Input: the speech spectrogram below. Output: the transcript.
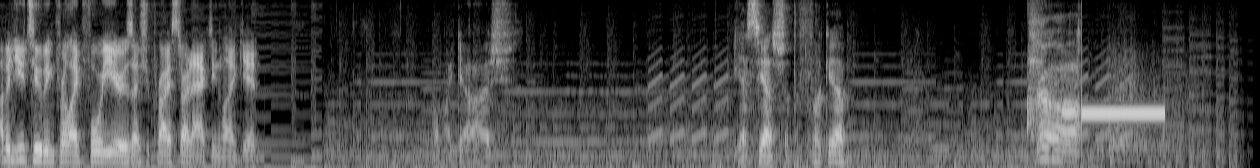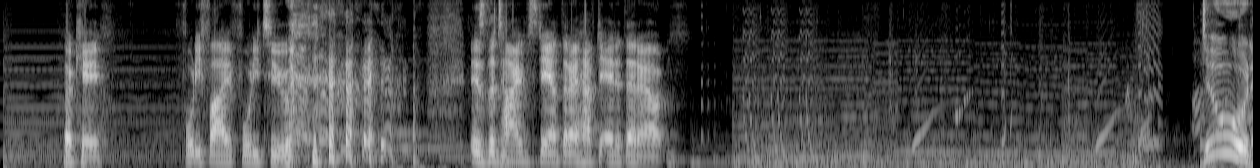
I've been YouTubing for, like, four years. I should probably start acting like it. Oh my gosh. Yes, yes, shut the fuck up. Okay. 45, 42 is the timestamp that I have to edit that out. Dude!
